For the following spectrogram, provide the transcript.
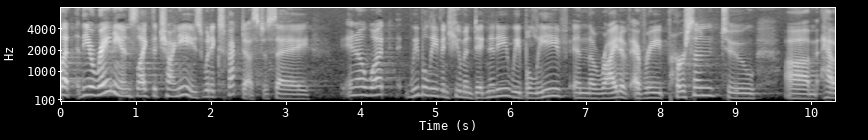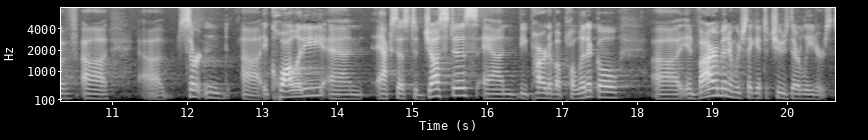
But the Iranians, like the Chinese, would expect us to say, you know what, we believe in human dignity. We believe in the right of every person to um, have uh, uh, certain uh, equality and access to justice and be part of a political uh, environment in which they get to choose their leaders.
